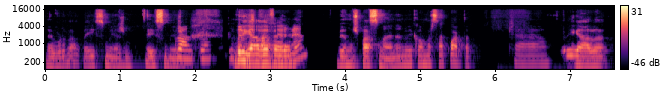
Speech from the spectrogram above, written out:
É verdade, é isso mesmo. É isso mesmo. Pronto. Obrigada, Vera. Vemos para a semana no e-commerce à quarta. Tchau. Obrigada.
